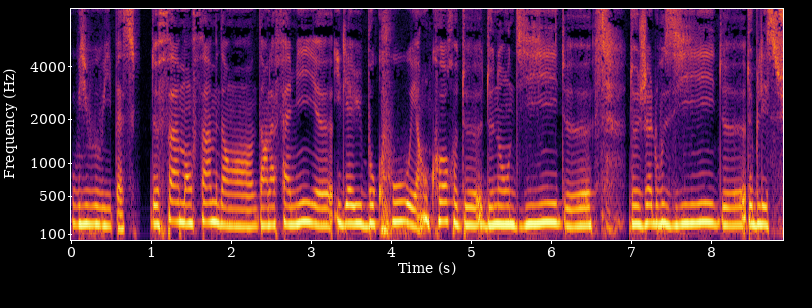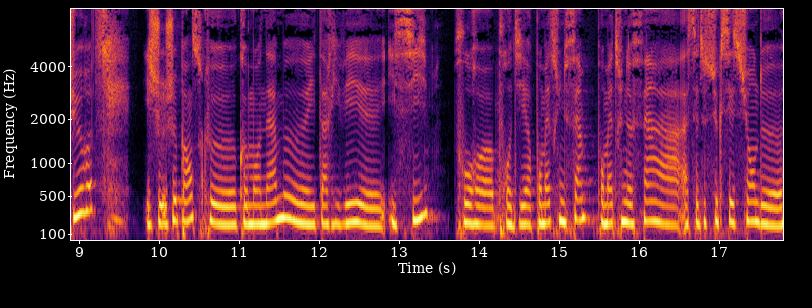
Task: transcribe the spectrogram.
oui, oui, oui, parce que de femme en femme dans, dans la famille, euh, il y a eu beaucoup et encore de, de non-dits, de, de jalousie, de, de blessures. Et je, je pense que, que mon âme est arrivée euh, ici pour euh, pour dire pour mettre une fin pour mettre une fin à, à cette succession de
